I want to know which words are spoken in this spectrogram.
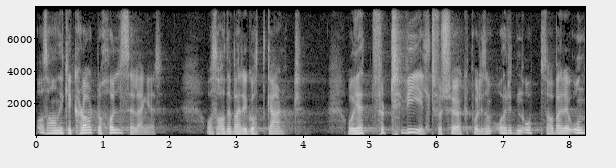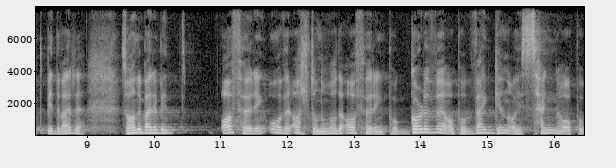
Og så hadde han ikke klart å holde seg lenger. Og så hadde det bare gått gærent. Og i et fortvilt forsøk på å liksom ordne opp, så har bare ondt blitt verre. Så hadde det bare blitt avføring overalt. Og nå var det avføring på gulvet og på veggen og i senga og på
